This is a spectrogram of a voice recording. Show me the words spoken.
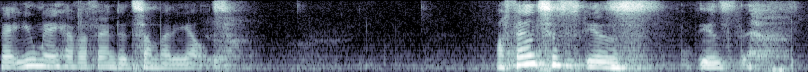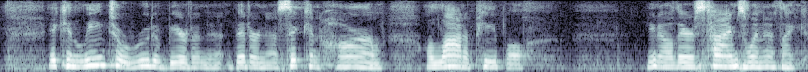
that you may have offended somebody else. Offense is, is, is, it can lead to a root of bitterness. It can harm a lot of people. You know, there's times when it's like,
